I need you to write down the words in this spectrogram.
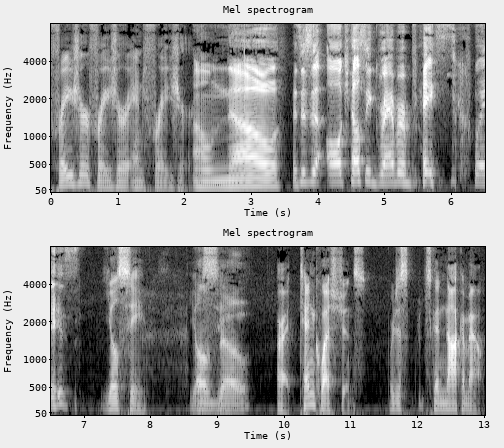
Frasier, Frasier, and Frasier. Oh no! Is this an all Kelsey Grammer based quiz? You'll see. You'll Oh see. no! All right, 10 questions. We're just just going to knock them out.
